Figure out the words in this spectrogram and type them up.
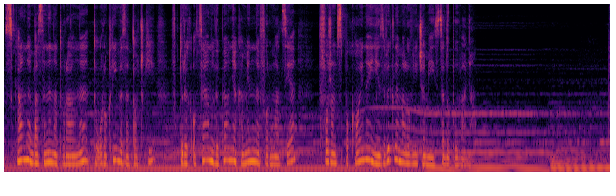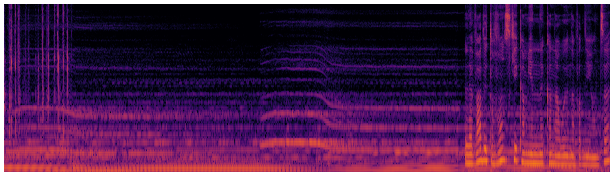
Skalne baseny naturalne to urokliwe zatoczki, w których ocean wypełnia kamienne formacje, tworząc spokojne i niezwykle malownicze miejsca do pływania. Lewady to wąskie kamienne kanały nawadniające,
